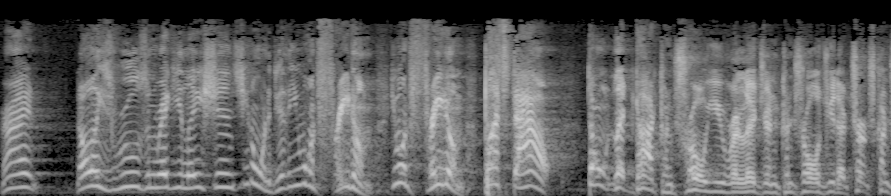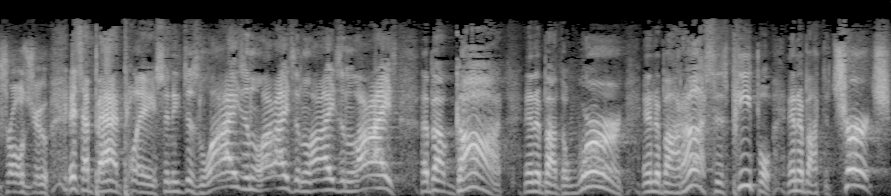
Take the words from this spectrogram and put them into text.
right? And all these rules and regulations, you don't want to do that. You want freedom. You want freedom. Bust out. Don't let God control you. Religion controls you. The church controls you. It's a bad place. And he just lies and lies and lies and lies about God and about the Word and about us as people and about the church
